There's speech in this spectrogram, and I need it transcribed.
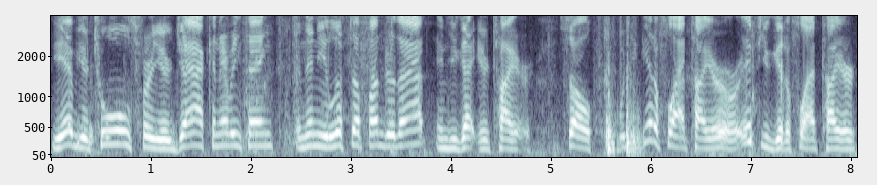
you have your tools for your jack and everything, and then you lift up under that and you got your tire. So when you get a flat tire, or if you get a flat tire,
